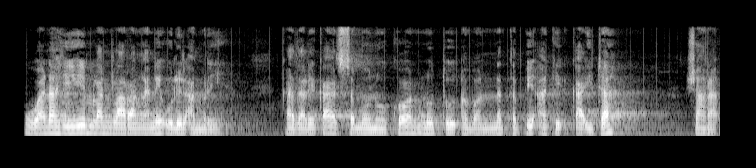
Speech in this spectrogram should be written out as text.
Wanahihim lan larangane ulil amri. Kadzalika semunuko nutu apa netepi kaidah syarak.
